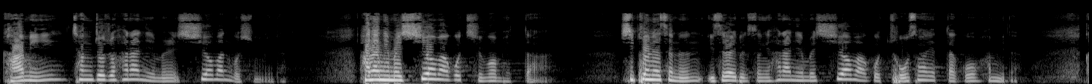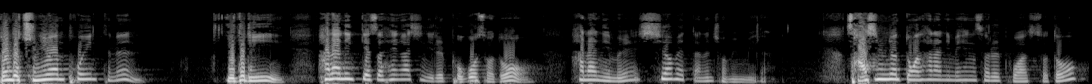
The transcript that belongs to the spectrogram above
감히 창조주 하나님을 시험한 것입니다. 하나님을 시험하고 증험했다. 시편에서는 이스라엘 백성이 하나님을 시험하고 조사했다고 합니다. 그런데 중요한 포인트는 이들이 하나님께서 행하신 일을 보고서도 하나님을 시험했다는 점입니다. 40년 동안 하나님의 행사를 보았어도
